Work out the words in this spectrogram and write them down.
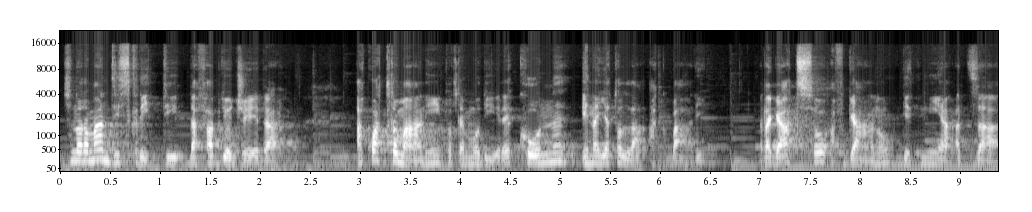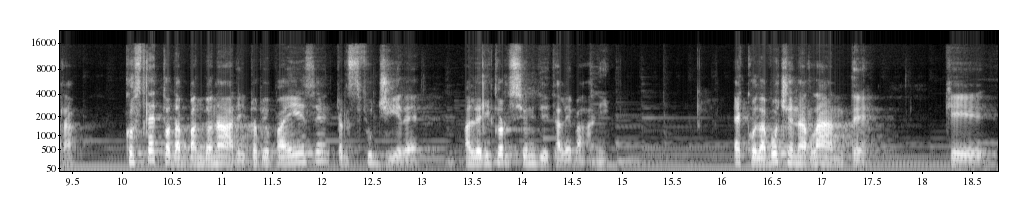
sono romanzi scritti da Fabio Geda, a quattro mani, potremmo dire, con Enayatollah Akbari, ragazzo afghano di etnia Hazara, costretto ad abbandonare il proprio paese per sfuggire alle ritorsioni dei talebani. Ecco la voce narrante che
